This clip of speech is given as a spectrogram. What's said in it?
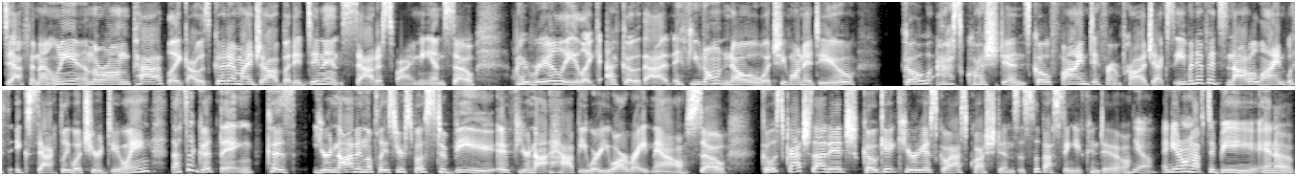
definitely in the wrong path. Like I was good at my job, but it didn't satisfy me. And so I really like echo that. If you don't know what you want to do, go ask questions, go find different projects. Even if it's not aligned with exactly what you're doing, that's a good thing because you're not in the place you're supposed to be if you're not happy where you are right now. So go scratch that itch, go get curious, go ask questions. It's the best thing you can do. Yeah. And you don't have to be in a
